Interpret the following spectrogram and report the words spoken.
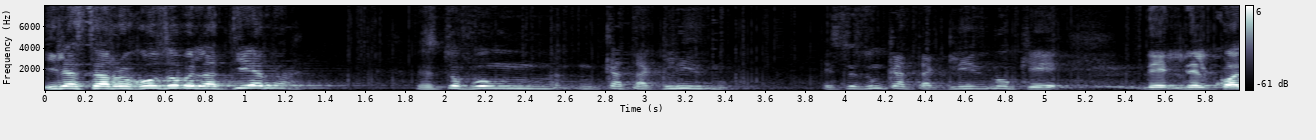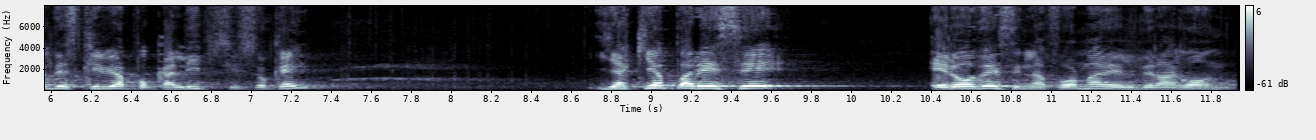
y las arrojó sobre la tierra. Esto fue un, cataclismo. Esto es un cataclismo que, del, cual describe Apocalipsis, ¿ok? Y aquí aparece Herodes en la forma del dragón.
